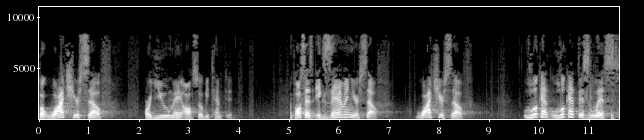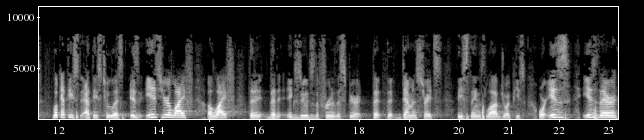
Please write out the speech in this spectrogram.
But watch yourself, or you may also be tempted. And Paul says, examine yourself. Watch yourself. Look at, look at this list. Look at these, at these two lists. Is, is your life a life that, that exudes the fruit of the Spirit, that, that demonstrates these things, love, joy, peace? Or is, is there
